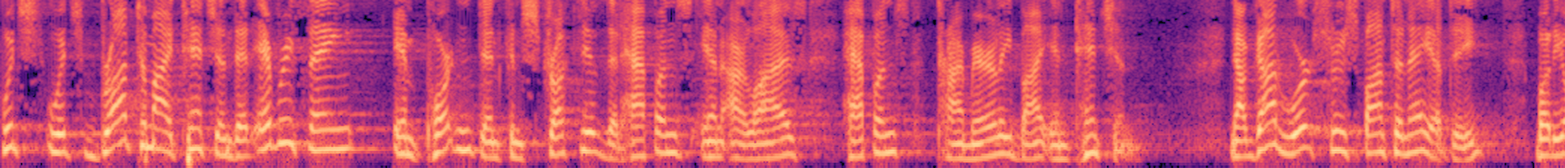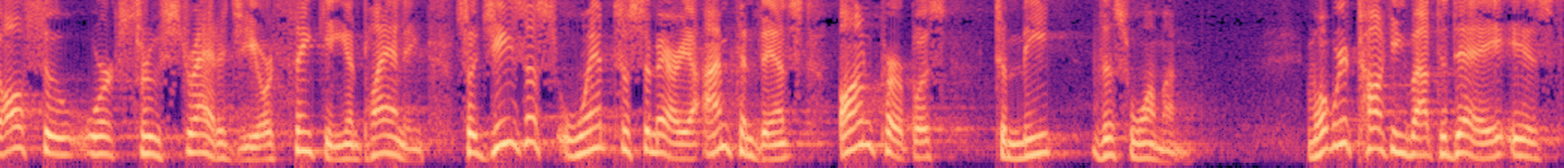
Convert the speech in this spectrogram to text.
which, which brought to my attention that everything important and constructive that happens in our lives happens primarily by intention. Now, God works through spontaneity, but he also works through strategy or thinking and planning. So Jesus went to Samaria, I'm convinced, on purpose to meet this woman. what we're talking about today is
